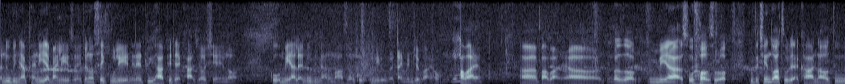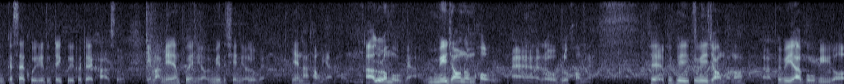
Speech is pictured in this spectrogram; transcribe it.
အမှုပညာဖန်တီးတဲ့အပိုင်းလေးဆိုရင်ကျွန်တော်စိတ်ကူးလေးနည်းနည်းတွေးဟာဖြစ်တဲ့အခါကြောင့်ရှင်တော့ ကို့အမေကလည်းအမှုပညာသမားဆိုတော့ကို့အမေကိုပဲတိုင်ပင်ဖြစ်ပါတယ်ဟုတ်ပါပါတယ်အာပါပါတယ်အာဘာလို့ဆိုတော့အမေကအဆိုတော်ဆိုတော့သူတချင်းသွားဆိုတဲ့အခါနောက်သူကက်ဆက်ခွေတွေသူတိတ်ခွေထွက်တဲ့အခါဆိုရင်အိမ်မှာအများအားဖွင့်နေတော့အမေတချင်းတွေအဲ့လိုပဲညံနာထောင်နေရပါဟုတ်အဲ့လိုတော့မဟုတ်ဘူးခင်ဗျအမေကြောင့်တော့မဟုတ်ဘူးအဲဟိုဘယ်လိုခေါ်မလဲဖေဖေဖေဖေဖေကြောင့်ပေါ့နော်အဲဖေဖေကပို့ပြီးတော့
